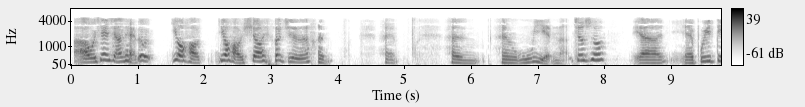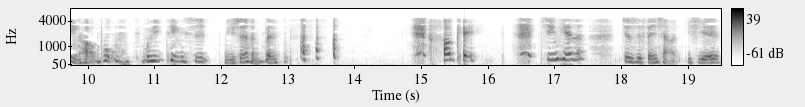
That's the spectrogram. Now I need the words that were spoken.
啊，我现在想起来都又好又好笑，又觉得很很很。很无言呐、就是说，呃，也不一定哈，不不一定是女生很笨。OK，今天呢，就是分享一些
